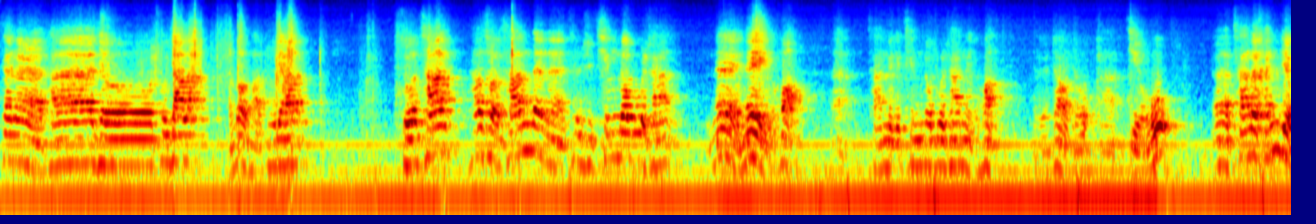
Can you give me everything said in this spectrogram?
在那啊，他就出家了，落发出家了。所参，他所参的呢，就是青州不山那那个话啊。参那个青州不山那个话，那个赵州啊，久，呃，参了很久。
